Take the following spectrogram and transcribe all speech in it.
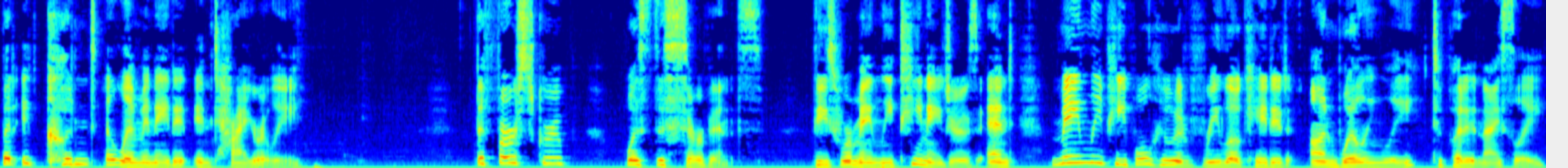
but it couldn't eliminate it entirely. The first group was the servants. These were mainly teenagers and mainly people who had relocated unwillingly, to put it nicely.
